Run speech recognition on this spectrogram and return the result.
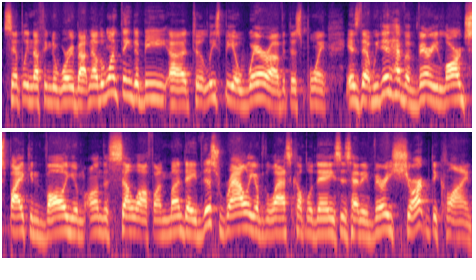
simply nothing to worry about. Now, the one thing to be, uh, to at least be aware of at this point is that we did have a very large spike in volume on the sell off on Monday. This rally over the last couple of days has had a very sharp decline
